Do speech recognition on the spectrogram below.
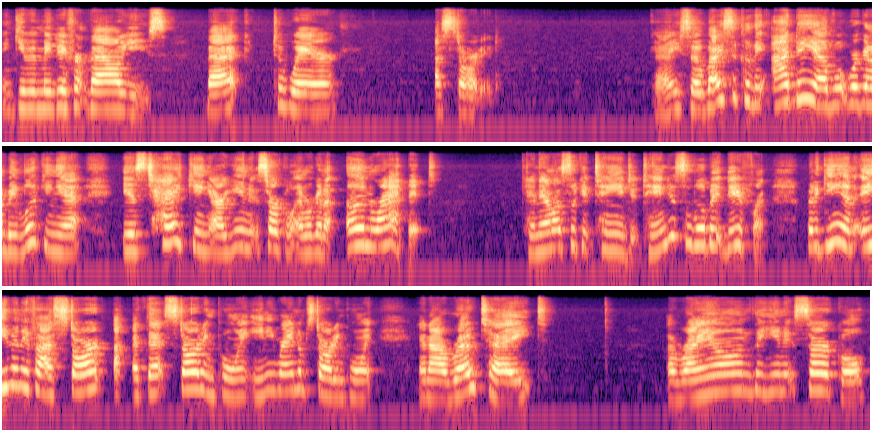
and giving me different values back to where I started. Okay, so basically the idea of what we're going to be looking at is taking our unit circle and we're going to unwrap it. Okay, now let's look at tangent. Tangent's a little bit different. But again, even if I start uh, at that starting point, any random starting point, and I rotate around the unit circle,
